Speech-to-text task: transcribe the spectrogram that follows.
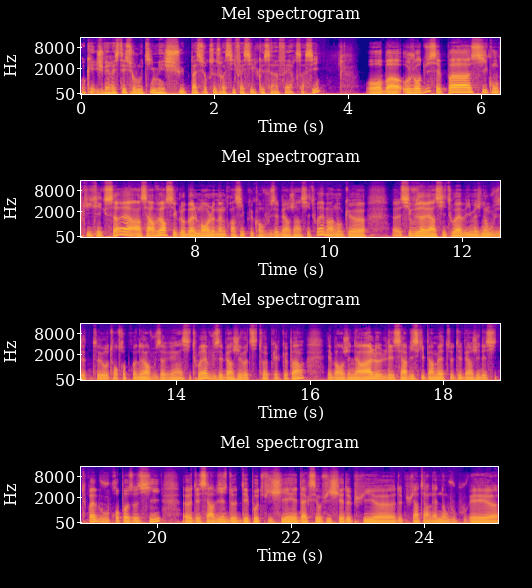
Ok, je vais rester sur l'outil, mais je suis pas sûr que ce soit si facile que ça à faire, ça, si? Oh bah aujourd'hui c'est pas si compliqué que ça. Un serveur c'est globalement le même principe que quand vous hébergez un site web. hein. Donc euh, euh, si vous avez un site web, imaginons que vous êtes auto-entrepreneur, vous avez un site web, vous hébergez votre site web quelque part. Et ben en général les services qui permettent d'héberger des sites web vous proposent aussi euh, des services de dépôt de fichiers et d'accès aux fichiers depuis euh, depuis internet. Donc vous pouvez euh,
